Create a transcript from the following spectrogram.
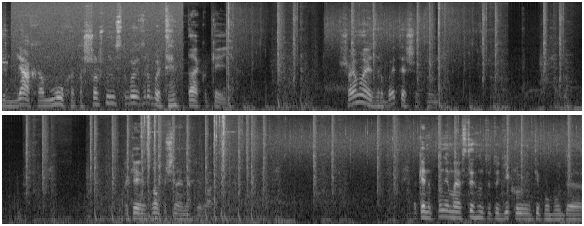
Бляха, муха, та що ж мені з тобою зробити? Так, окей. Що я маю зробити, щоб він. Окей, він знову починає нагрівати. Окей, напевно, я маю встигнути тоді, коли він, типу, буде.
